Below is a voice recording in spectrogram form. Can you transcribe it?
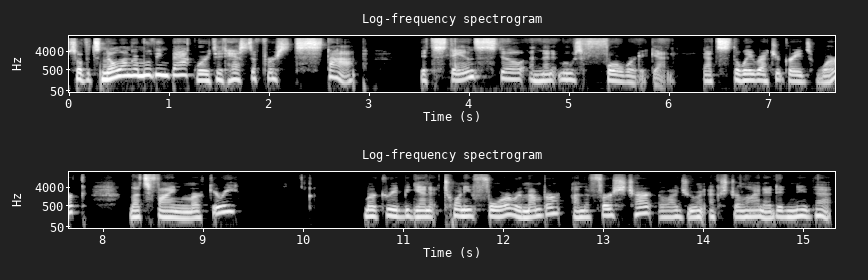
So if it's no longer moving backwards, it has to first stop. It stands still and then it moves forward again. That's the way retrogrades work. Let's find Mercury. Mercury began at 24, remember, on the first chart. Oh, I drew an extra line. I didn't need that.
